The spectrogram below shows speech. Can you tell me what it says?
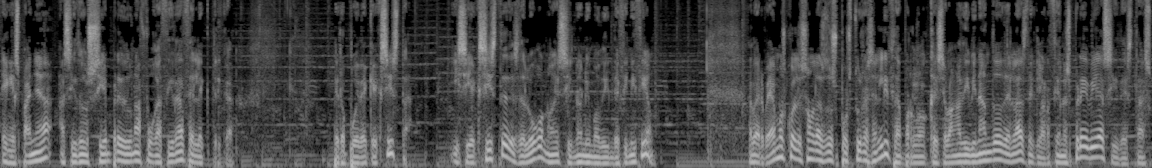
En España ha sido siempre de una fugacidad eléctrica, pero puede que exista. Y si existe, desde luego no es sinónimo de indefinición. A ver, veamos cuáles son las dos posturas en liza, por lo que se van adivinando de las declaraciones previas y de estas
